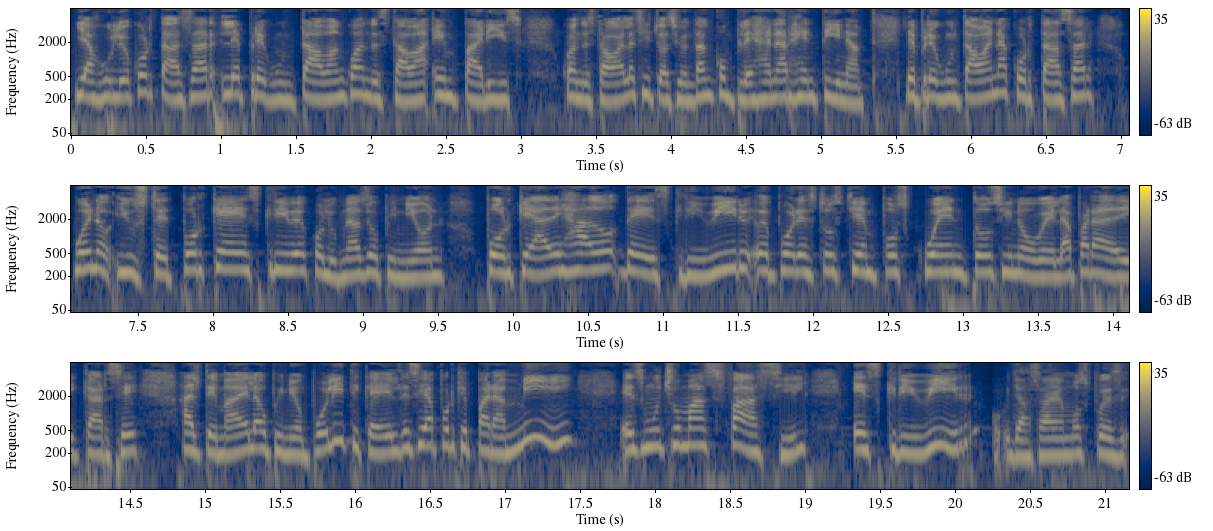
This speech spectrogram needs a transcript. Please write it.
Y a Julio Cortázar le preguntaban cuando estaba en París, cuando estaba la situación tan compleja en Argentina, le preguntaban a Cortázar, bueno, ¿y usted por qué escribe columnas de opinión? ¿Por qué ha dejado de escribir eh, por estos tiempos cuentos y novela para dedicarse al tema de la opinión política? Y él decía, porque para mí es mucho más fácil escribir ya sabemos pues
